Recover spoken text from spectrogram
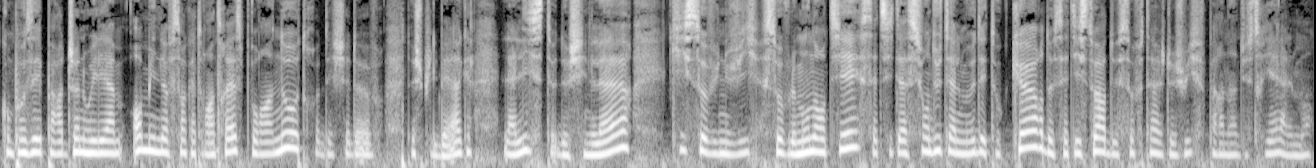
composée par John Williams en 1993 pour un autre des chefs-d'œuvre de Spielberg, La liste de Schindler, qui sauve une vie, sauve le monde entier. Cette citation du Talmud est au cœur de cette histoire de sauvetage de juifs par un industriel allemand.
